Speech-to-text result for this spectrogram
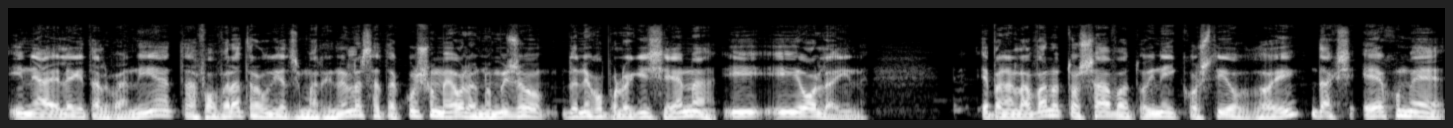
είναι, λέγεται Αλβανία. Τα φοβερά τραγούδια της Μαρινέλας θα τα ακούσουμε όλα. Νομίζω δεν έχω απολογίσει ένα ή, ή όλα είναι. Επαναλαμβάνω, το Σάββατο είναι 28η. Εντάξει, έχουμε,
